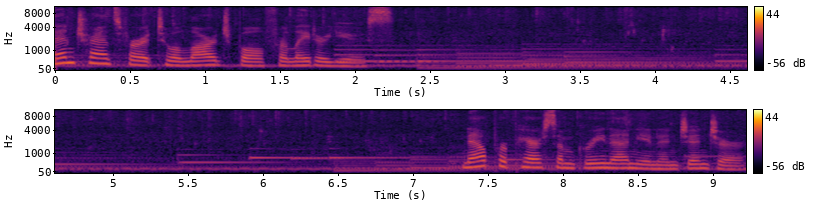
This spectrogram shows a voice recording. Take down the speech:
Then transfer it to a large bowl for later use. Now prepare some green onion and ginger.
